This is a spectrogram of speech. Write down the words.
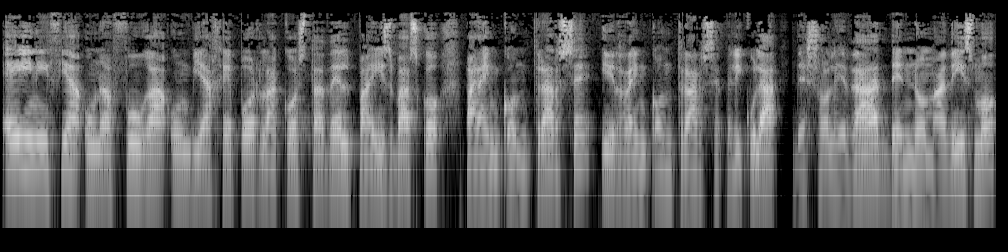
e inicia una fuga, un viaje por la costa del País Vasco para encontrar encontrarse y reencontrarse. Película de soledad, de nomadismo,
